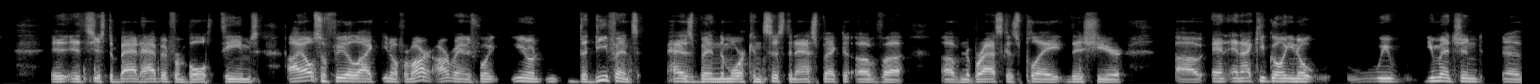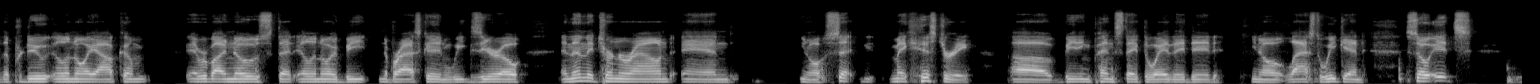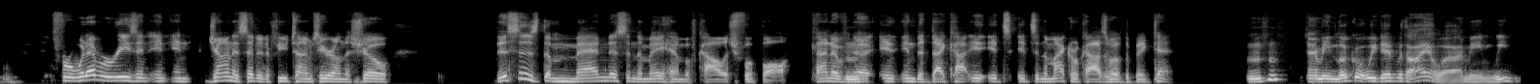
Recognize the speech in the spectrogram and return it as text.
it's just a bad habit from both teams. I also feel like, you know, from our, our vantage point, you know, the defense has been the more consistent aspect of uh, of Nebraska's play this year. Uh, and and I keep going. You know, we you mentioned uh, the Purdue Illinois outcome. Everybody knows that Illinois beat Nebraska in Week Zero, and then they turn around and you know set make history, uh, beating Penn State the way they did. You know, last weekend. So it's for whatever reason, and, and John has said it a few times here on the show, this is the madness and the mayhem of college football. Kind of mm-hmm. uh, in, in, the dichot, it's it's in the microcosm of the Big 10 mm-hmm. I mean, look what we did with Iowa. I mean, we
